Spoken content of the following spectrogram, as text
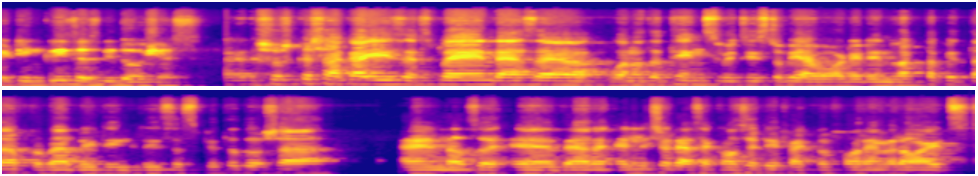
It increases the doshas. Shushka Shaka is explained as a, one of the things which is to be avoided in Rakta Pitta. Probably it increases Pitta dosha, and also uh, they are enlisted as a causative factor for hemorrhoids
